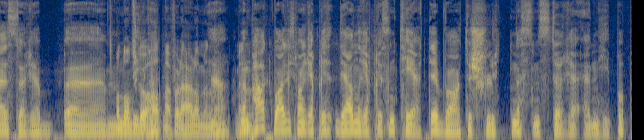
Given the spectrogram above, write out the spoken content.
eh, større Og noen skal jo hate meg for det her, da, men, ja. Men, men Park var liksom han Det han representerte, var til slutt nesten større enn hiphop.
